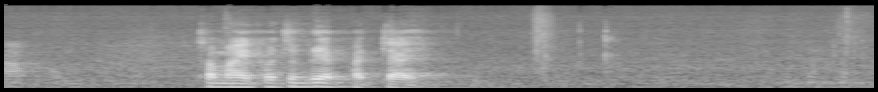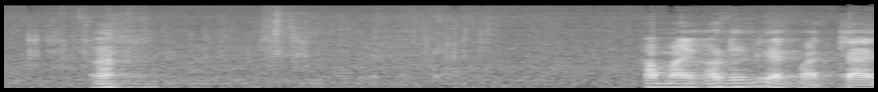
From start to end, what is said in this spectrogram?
ครับผมทำไมเขาถึงเรียกปัจจัยฮะทำไมเขาถึงเรียกปัจจัย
